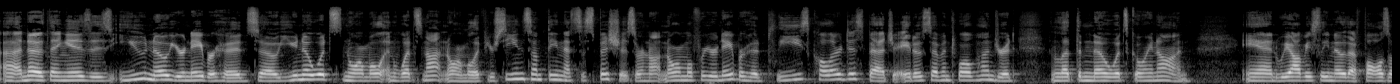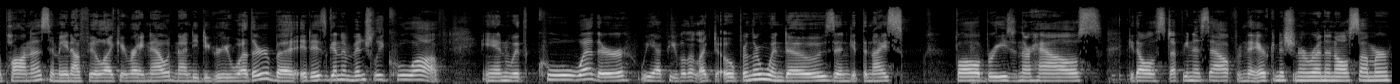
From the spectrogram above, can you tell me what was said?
Uh, another thing is, is you know your neighborhood, so you know what's normal and what's not normal. If you're seeing something that's suspicious or not normal for your neighborhood, please call our dispatch at 807-1200 and let them know what's going on. And we obviously know that fall's upon us. It may not feel like it right now with 90 degree weather, but it is going to eventually cool off. And with cool weather, we have people that like to open their windows and get the nice fall breeze in their house, get all the stuffiness out from the air conditioner running all summer.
